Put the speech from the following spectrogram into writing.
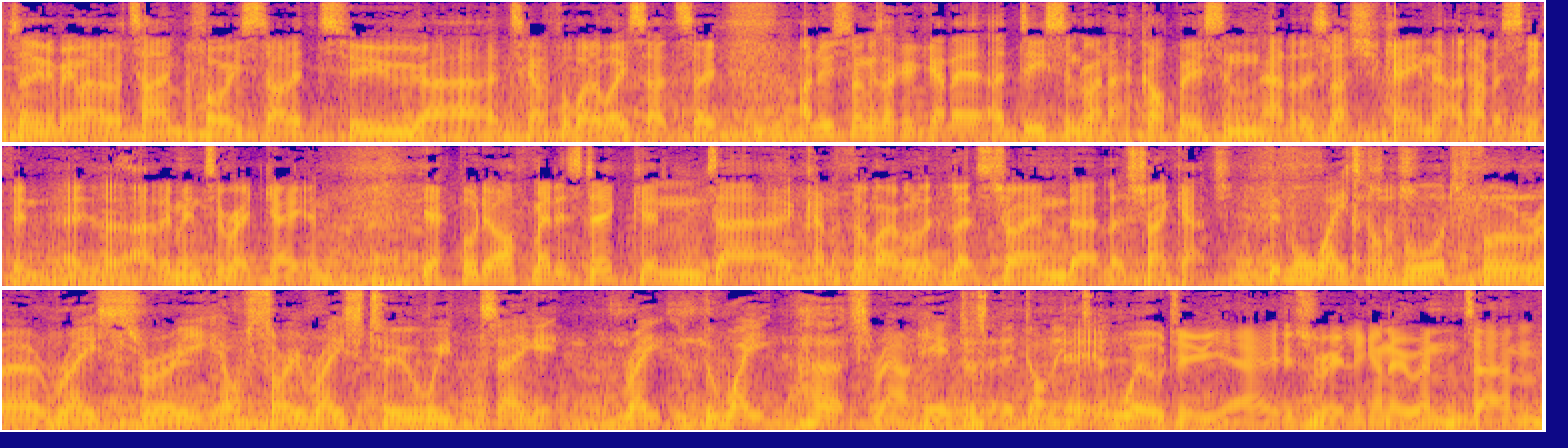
only going to be a matter of time before he started to uh, to kind of fall by the wayside. So I knew as long as I could get a, a decent run out of Coppice and out of this last chicane, that I'd have a sniff in, uh, at him into Redgate, and yeah, pulled it off, made it stick, and uh, kind of thought, right, well, let's try and uh, let's try and catch. A bit more weight on Josh. board for uh, race three, or sorry, race two. We're saying it. The weight hurts around here, does it, at It will do, yeah. It's really going to, and um,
